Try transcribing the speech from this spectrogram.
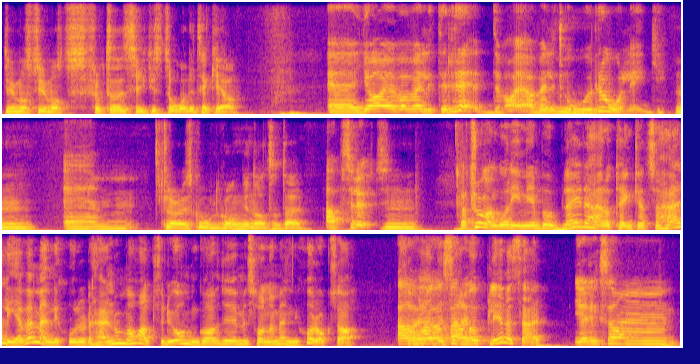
Du måste ju mått fruktansvärt psykiskt dåligt tänker jag. Eh, ja, jag var väldigt rädd var jag. Väldigt orolig. Mm. Ehm, Klarade du skolgången och allt sånt där? absolut. Mm. Jag tror man går in i en bubbla i det här och tänker att så här lever människor och det här är normalt. För du omgav dig med sådana människor också. Ja, Som jag hade samma upplevelser. Jag liksom...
